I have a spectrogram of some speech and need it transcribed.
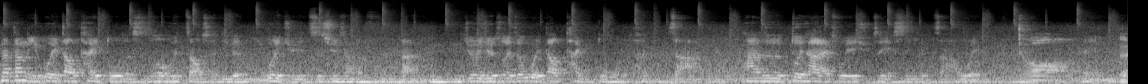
那当你味道太多的时候，会造成一个你味觉资讯上的负担，嗯你就会觉得说这味道太多了，很杂。它是对他来说，也许这也是一个杂味。哦，嗯对，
